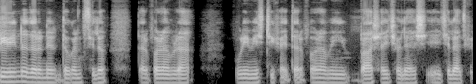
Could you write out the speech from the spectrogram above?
বিভিন্ন ধরনের দোকান ছিল। তারপর আমরা পুরি মিষ্টি খাই, তারপর আমি বাসায় চলে আসি, এই ছিল আজকের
